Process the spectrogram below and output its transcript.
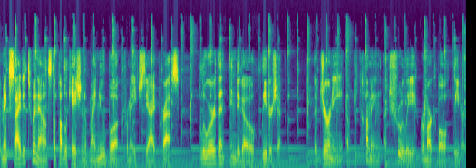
I'm excited to announce the publication of my new book from HCI Press, Bluer Than Indigo Leadership The Journey of Becoming a Truly Remarkable Leader.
